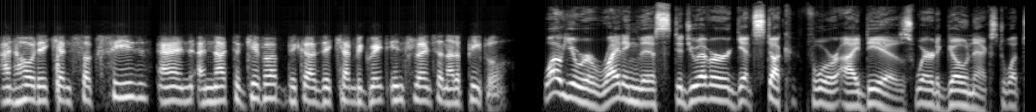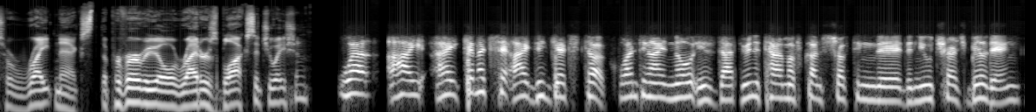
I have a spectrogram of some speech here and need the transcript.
and how they can succeed and, and not to give up because they can be great influence on other people. While you were writing this, did you ever get stuck for ideas, where to go next, what to write next, the proverbial writer's block situation? Well, I, I cannot say I did get stuck. One thing I know is that during the time of constructing the, the new church building,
